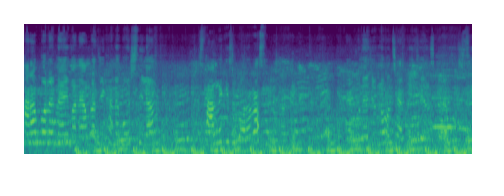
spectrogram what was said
খারাপ বলে নাই মানে আমরা যেখানে বসছিলাম সালে কিছু করার আসছিল না এখন এর জন্য হচ্ছে আর কি চেঞ্জ করে বসছি।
